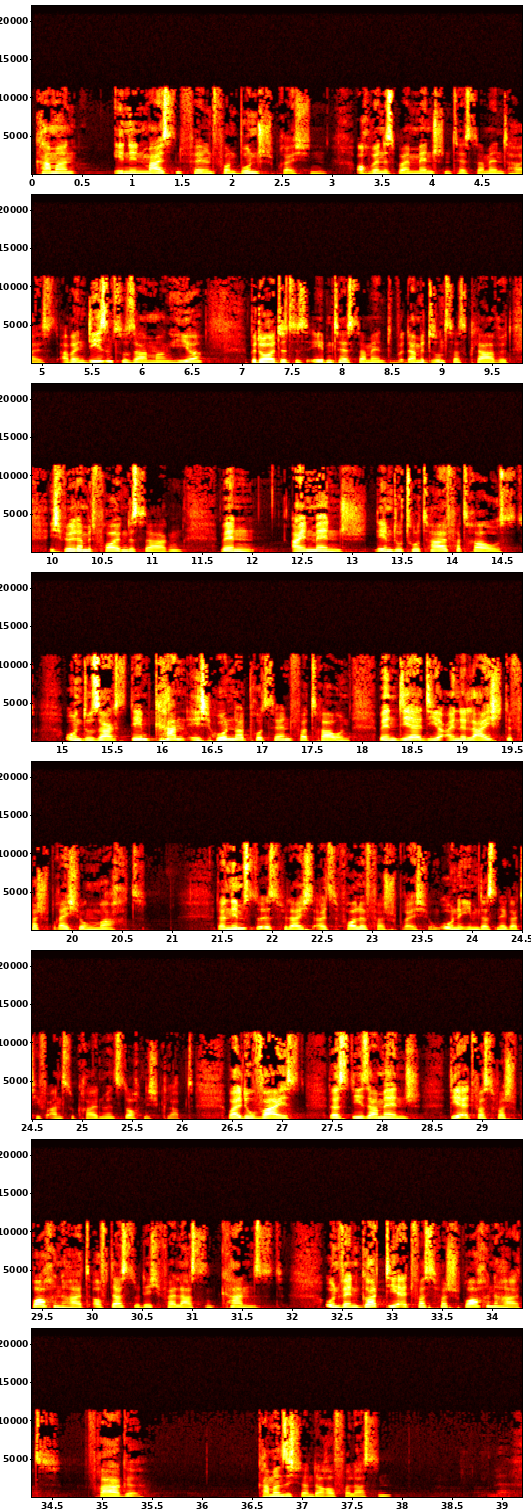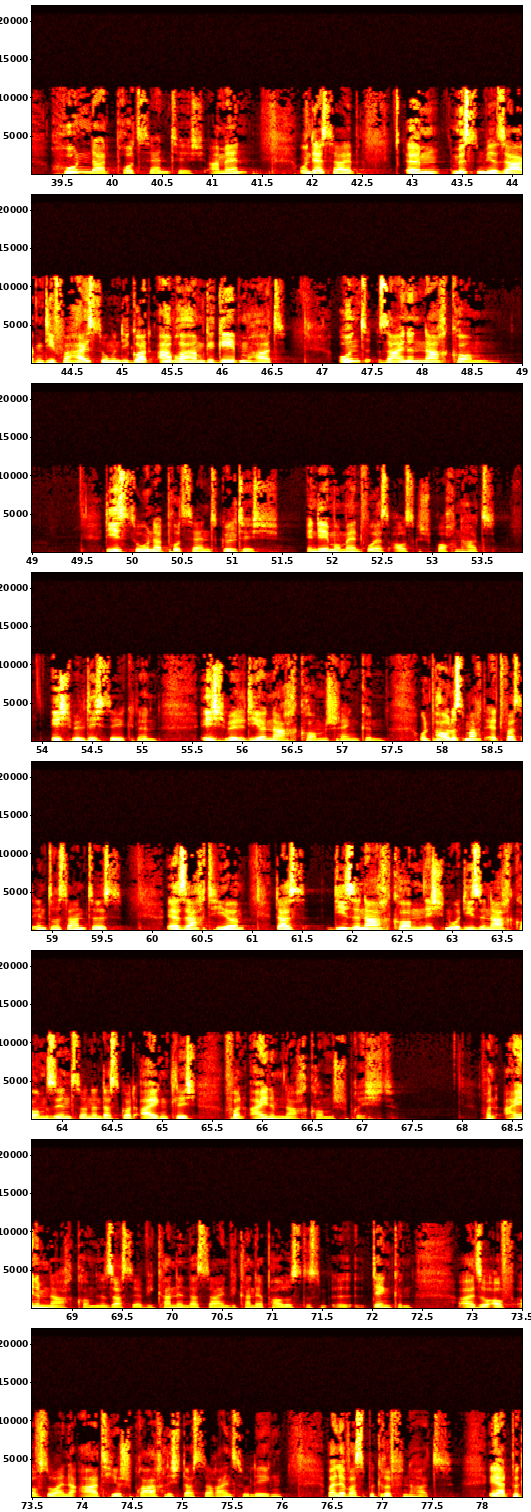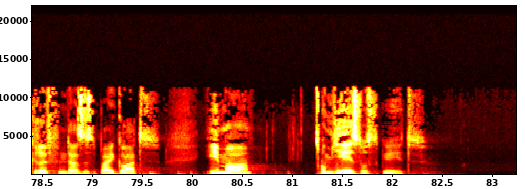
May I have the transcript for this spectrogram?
kann man in den meisten Fällen von Bund sprechen, auch wenn es beim Menschen Testament heißt. Aber in diesem Zusammenhang hier bedeutet es eben Testament, damit uns das klar wird. Ich will damit Folgendes sagen. Wenn ein Mensch, dem du total vertraust und du sagst, dem kann ich 100% vertrauen, wenn der dir eine leichte Versprechung macht, dann nimmst du es vielleicht als volle Versprechung, ohne ihm das negativ anzukreiden, wenn es doch nicht klappt. Weil du weißt, dass dieser Mensch dir etwas versprochen hat, auf das du dich verlassen kannst. Und wenn Gott dir etwas versprochen hat, Frage, kann man sich dann darauf verlassen? Hundertprozentig. Amen. Und deshalb ähm, müssen wir sagen, die Verheißungen, die Gott Abraham gegeben hat und seinen Nachkommen, die ist zu 100 Prozent gültig in dem Moment, wo er es ausgesprochen hat. Ich will dich segnen. Ich will dir Nachkommen schenken. Und Paulus macht etwas Interessantes. Er sagt hier, dass diese Nachkommen nicht nur diese Nachkommen sind, sondern dass Gott eigentlich von einem Nachkommen spricht. Von einem Nachkommen. Dann sagst du ja, wie kann denn das sein? Wie kann der Paulus das äh, denken? Also auf, auf so eine Art hier sprachlich das da reinzulegen, weil er was begriffen hat. Er hat begriffen, dass es bei Gott immer um Jesus geht.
